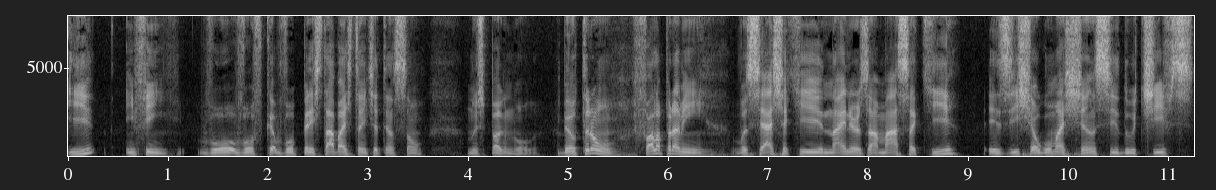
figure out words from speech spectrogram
E, enfim, vou, vou, ficar, vou prestar bastante atenção no Spagnolo. Beltrão, fala para mim, você acha que Niners amassa aqui? Existe alguma chance do Chiefs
